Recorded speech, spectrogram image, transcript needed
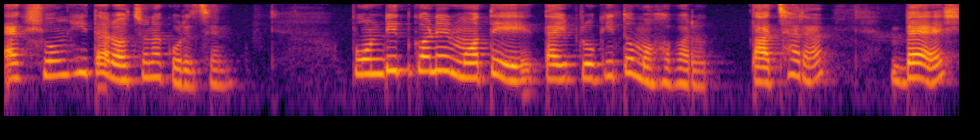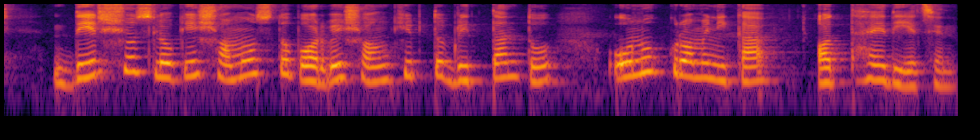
এক সংহিতা রচনা করেছেন। পণ্ডিতগণের মতে তাই প্রকৃত মহাভারত। তাছাড়া ব্যাস দেড়শো শ্লোকে সমস্ত পর্বে সংক্ষিপ্ত বৃত্তান্ত অনুক্রমণিকা অধ্যায়ে দিয়েছেন।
